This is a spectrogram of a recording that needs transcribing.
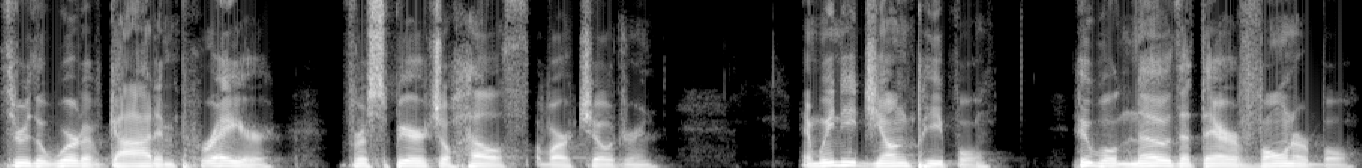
through the word of God and prayer for spiritual health of our children. And we need young people who will know that they are vulnerable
